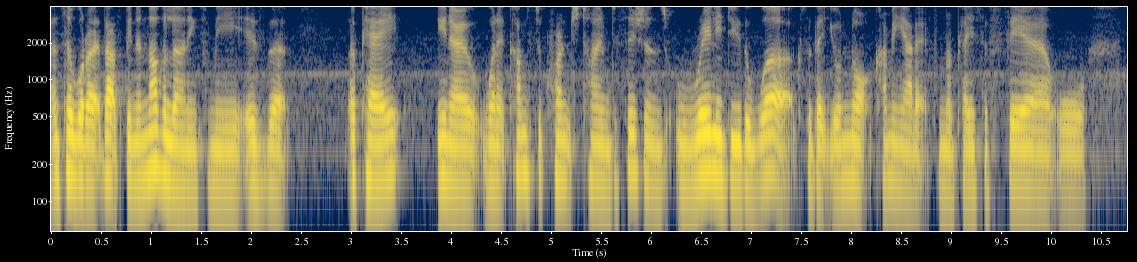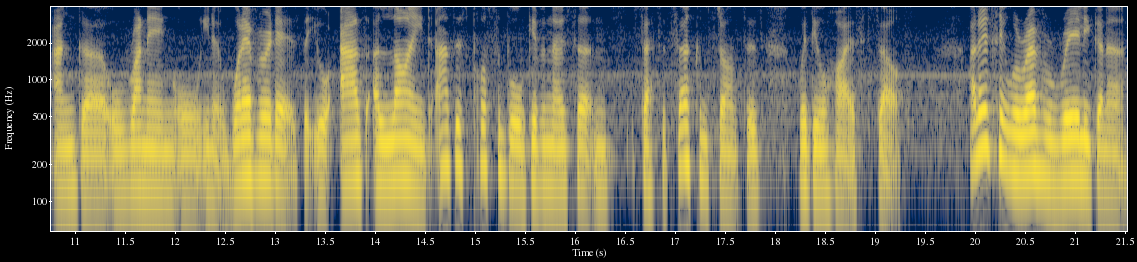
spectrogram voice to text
And so what I, that's been another learning for me is that okay, you know, when it comes to crunch time decisions, really do the work so that you're not coming at it from a place of fear or anger or running or you know whatever it is that you're as aligned as is possible given those certain set of circumstances with your highest self. I don't think we're ever really going to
